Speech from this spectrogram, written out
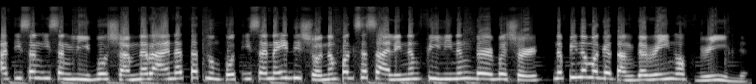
at isang-isang libo siyam na raan at tatlumput isa na edisyon ng pagsasalin ng Philly ng Derbyshire, na pinamagatang The Reign of Greed.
